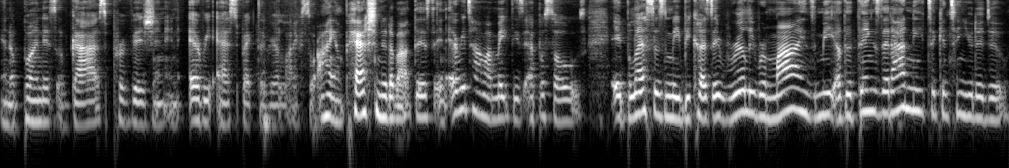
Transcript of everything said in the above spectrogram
and abundance of God's provision in every aspect of your life. So I am passionate about this. And every time I make these episodes, it blesses me because it really reminds me of the things that I need to continue to do.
